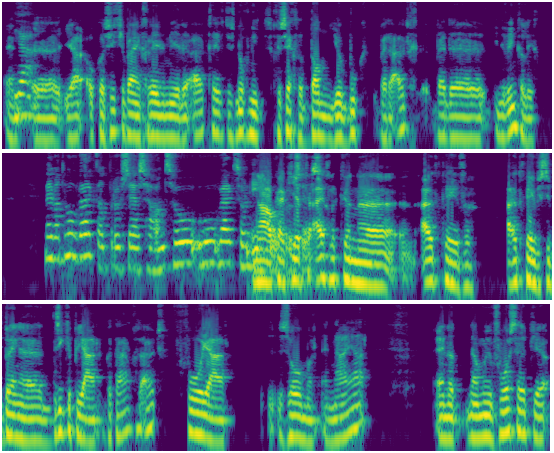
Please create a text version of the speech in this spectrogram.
En Ja. ja, ja ook al zit je bij een gerenommeerde uitgever, het is nog niet gezegd dat dan je boek bij de uitge- bij de, in de winkel ligt. Nee, want hoe werkt dat proces, Hans? Hoe, hoe werkt zo'n Nou, kijk, inkoopproces? je hebt eigenlijk een, eh, een uitgever. Uitgevers die brengen drie keer per jaar een catalogus uit. Voorjaar, zomer en najaar. En dat, nou moet je je voorstellen, heb je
